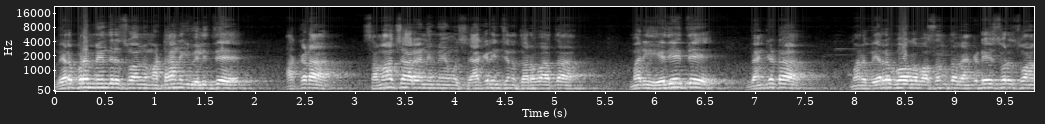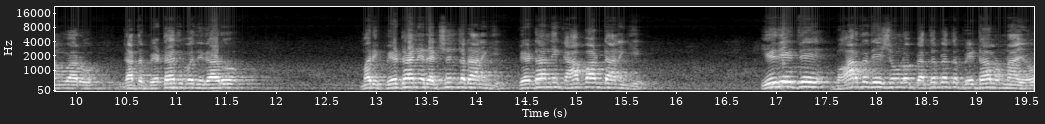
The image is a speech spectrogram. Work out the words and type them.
వీరబ్రహ్మేంద్ర స్వామి మఠానికి వెళితే అక్కడ సమాచారాన్ని మేము సేకరించిన తర్వాత మరి ఏదైతే వెంకట మన వీరభోగ వసంత వెంకటేశ్వర స్వామివారు గత పీఠాధిపతి గారు మరి పీఠాన్ని రక్షించడానికి పీఠాన్ని కాపాడడానికి ఏదైతే భారతదేశంలో పెద్ద పెద్ద పీఠాలు ఉన్నాయో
